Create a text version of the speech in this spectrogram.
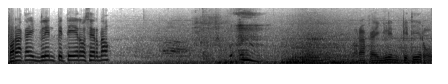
Para kay Glenn Pitero, sir, no? Para kay Glenn Pitero.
